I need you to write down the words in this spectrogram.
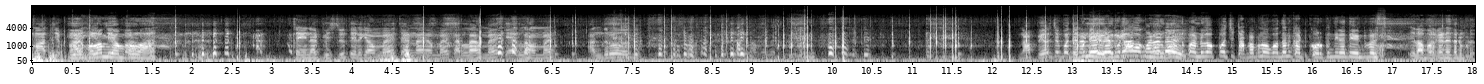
మా చెప్ప ఏం పొలం మీ అంపల్లా చైనా ఫిష్ తెలుగు అమ్మాయి చెన్నై అమ్మాయి కేరళ అమ్మాయి కేరళ అమ్మాయి అందరూ నా పేరు చెప్పొచ్చు పండుగ వచ్చి టప్పటప్పని ఒక వద్దని కట్టు కొరుకుని తినేది ఏంటి పరిస్థితి? ఇలా బొరకండి ఇప్పుడు.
